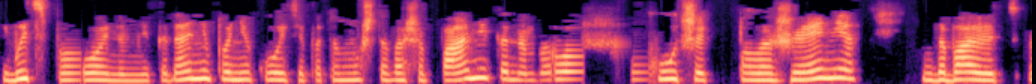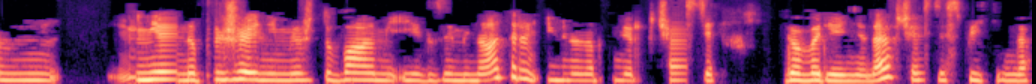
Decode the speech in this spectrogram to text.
и быть спокойным. Никогда не паникуйте, потому что ваша паника, наоборот, ухудшит положение, добавит не напряжение между вами и экзаменатором, именно, например, в части говорения, да, в части спикинга.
